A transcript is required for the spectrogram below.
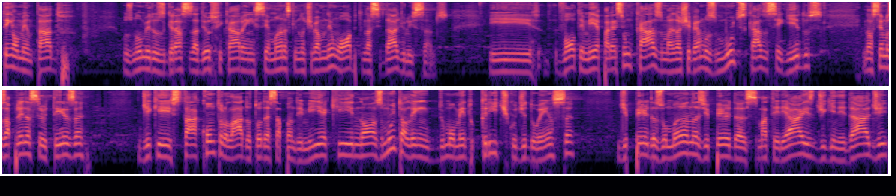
têm aumentado. Os números, graças a Deus, ficaram em semanas que não tivemos nenhum óbito na cidade, Luiz Santos e volta e meia aparece um caso, mas nós tivemos muitos casos seguidos. Nós temos a plena certeza de que está controlado toda essa pandemia, que nós, muito além do momento crítico de doença, de perdas humanas, de perdas materiais, dignidade,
